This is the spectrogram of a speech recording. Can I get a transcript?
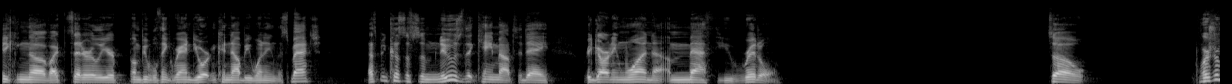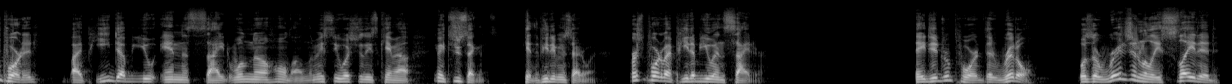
speaking of, I said earlier, some people think Randy Orton can now be winning this match. That's because of some news that came out today regarding one uh, Matthew Riddle. So, first reported by PW Insight. Well, no, hold on. Let me see which of these came out. Give me two seconds. Okay, the PW Insider one. First reported by PW Insider. They did report that Riddle was originally slated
